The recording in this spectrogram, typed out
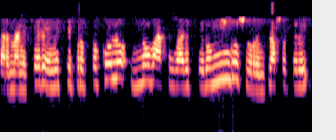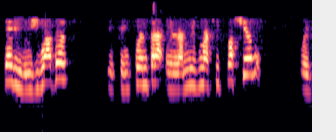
permanecer en este protocolo, no va a jugar este domingo, su reemplazo Terry Bridgewater, que se encuentra en la misma situación, pues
